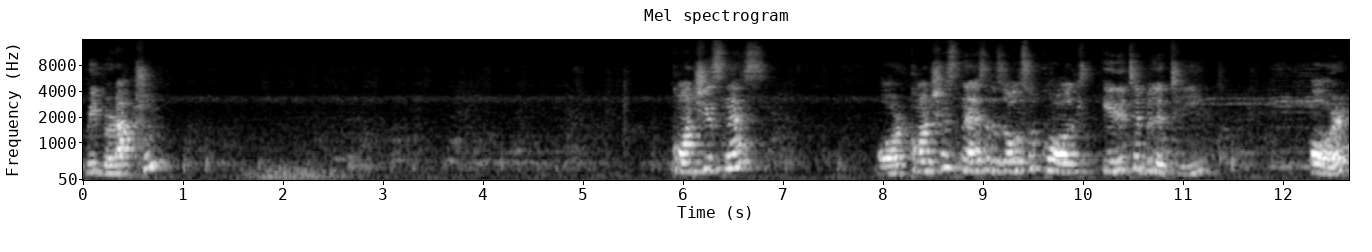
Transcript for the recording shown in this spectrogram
reproduction, consciousness or consciousness is also called irritability or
